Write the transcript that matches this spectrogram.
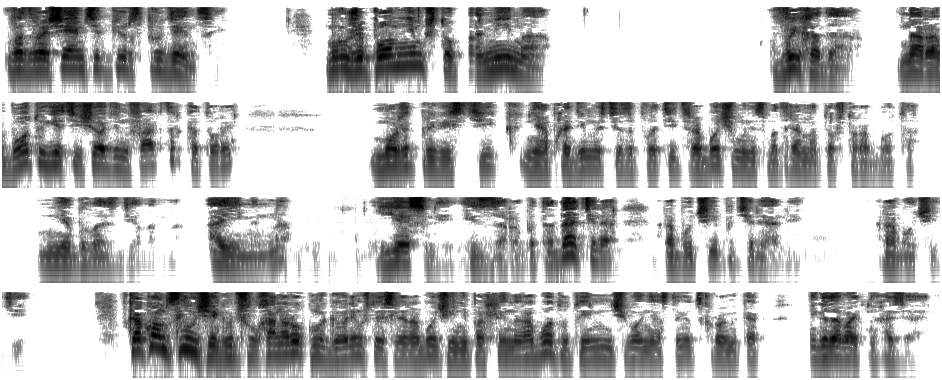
возвращаемся к юриспруденции. Мы уже помним, что помимо выхода на работу есть еще один фактор, который может привести к необходимости заплатить рабочему, несмотря на то, что работа не была сделана. А именно, если из-за работодателя рабочие потеряли рабочий день. В каком случае, говорит Шулханарук, мы говорим, что если рабочие не пошли на работу, то им ничего не остается, кроме как негодовать на хозяина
